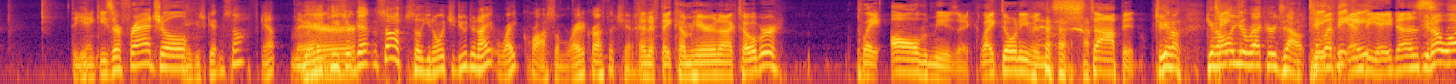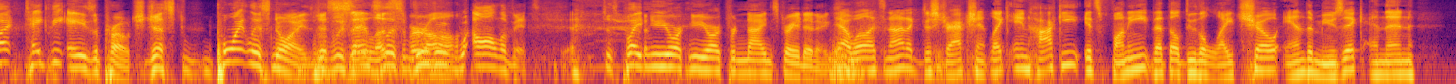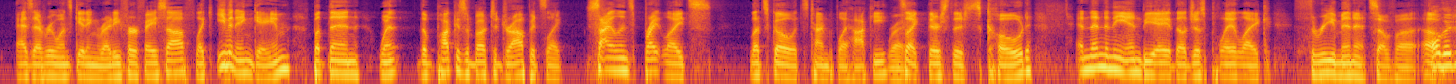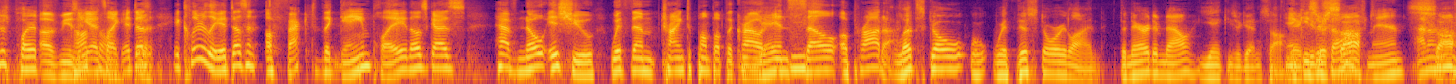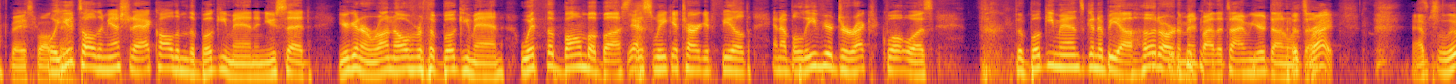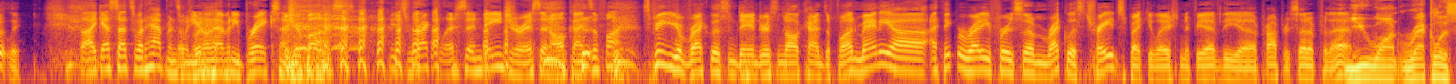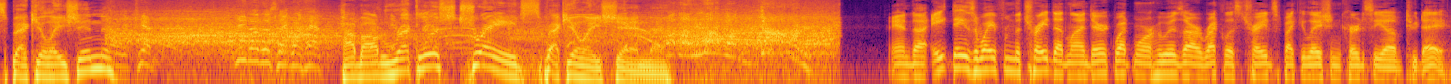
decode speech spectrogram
The Yankees are fragile. Yankees getting soft Yep, the Yankees are getting soft so you know what you do tonight right cross them right across the chin And if they come here in October, play all the music. Like, don't even stop it. get, get all your the- records out take what the A- NBA does? You know what? Take the A's approach. Just pointless noise. Just senseless. for all. all of it. Just play New York, New York for nine straight innings. Yeah, well, it's not a distraction. Like in hockey, it's funny that they'll do the light show and the music, and then as everyone's getting ready for face-off, like even in game, but then when the puck is about to drop, it's like silence, bright lights, let's go, it's time to play hockey. Right. It's like there's this code. And then in the NBA, they'll just play like three minutes of uh, of, Oh, they just play it of music. Yeah, it's like it doesn't. It clearly it doesn't affect the gameplay. Those guys have no issue with them trying to pump up the crowd and sell a product. let's go with this storyline the narrative now Yankees are getting soft Yankees, Yankees are are soft, soft. man. I don't Soft know. baseball Well, team. you told him yesterday. I called him the boogeyman, and you said you're going to run over the boogeyman with the bomba bus Yeah. this week at Target Field. And I believe your direct quote was, "The boogeyman's going to be a hood ornament by the time you're done with it. That's it." right. Absolutely. I guess that's what happens when you don't have any brakes on your bus. it's reckless and dangerous and all kinds of fun. Speaking of reckless and dangerous and all kinds of fun, Manny, uh, I think we're ready for some reckless trade speculation if you have the uh, proper setup for that. You want reckless speculation? Kid, you know this ain't gonna happen. How about reckless trade speculation? For the love of God! And uh, eight days away from the trade deadline, Derek Wetmore, who is our reckless trade speculation courtesy of today.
